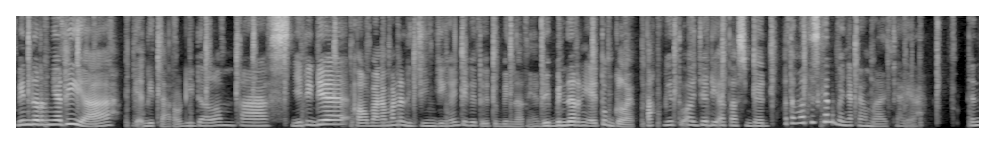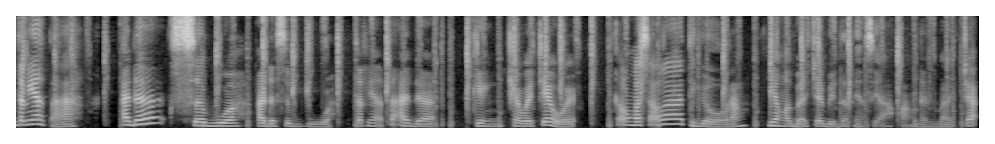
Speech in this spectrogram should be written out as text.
Bindernya dia ya ditaruh di dalam tas. Jadi dia kalau mana-mana dijinjing aja gitu itu bindernya. Di bindernya itu geletak gitu aja di atas bed. Otomatis kan banyak yang baca ya. Dan ternyata ada sebuah ada sebuah ternyata ada geng cewek-cewek kalau nggak salah tiga orang yang ngebaca bindernya si Akang dan baca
